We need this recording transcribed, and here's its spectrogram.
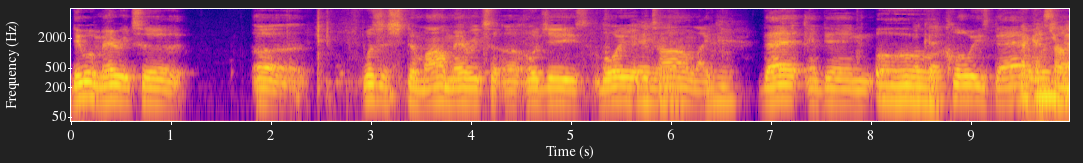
they were married to, uh, was it the mom married to uh, OJ's lawyer Yeah, at the yeah, time? Like that, and then Oh, Okay. Khloé's dad. You was saw like,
